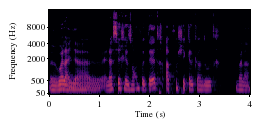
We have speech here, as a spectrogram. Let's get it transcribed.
voilà, y a, elle a ses raisons peut-être. Approchez quelqu'un d'autre. Voilà.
